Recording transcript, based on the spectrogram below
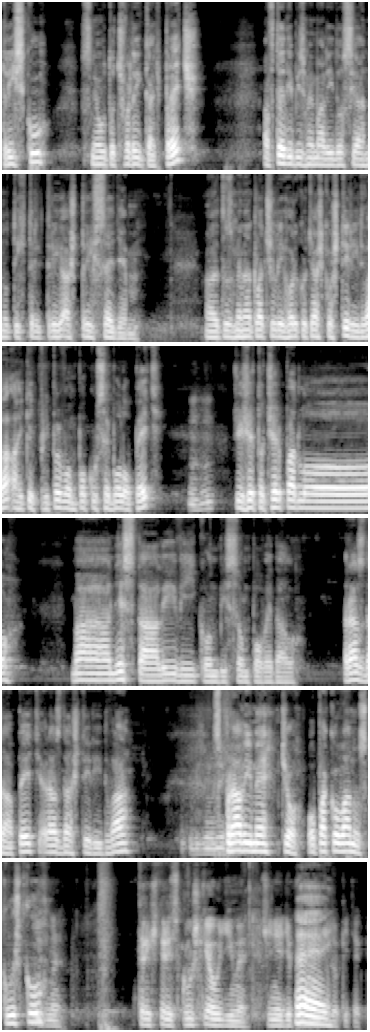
trysku, s ňou to čvrlíkať preč a vtedy by sme mali dosiahnuť tých 3,3 až 3,7. Ale tu sme natlačili horko ťažko 4,2, aj keď pri prvom pokuse bolo 5. Mhm. Čiže to čerpadlo má nestály výkon, by som povedal. Raz dá 5, raz dá 4, 2. By sme nech- Spravíme, čo, opakovanú skúšku. Skúsme 3-4 skúšky a uvidíme, či nejde Hej. do kytek.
